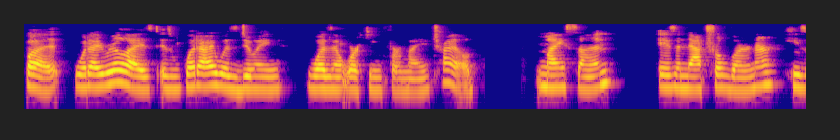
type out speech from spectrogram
but what I realized is what I was doing wasn't working for my child. My son is a natural learner. He's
